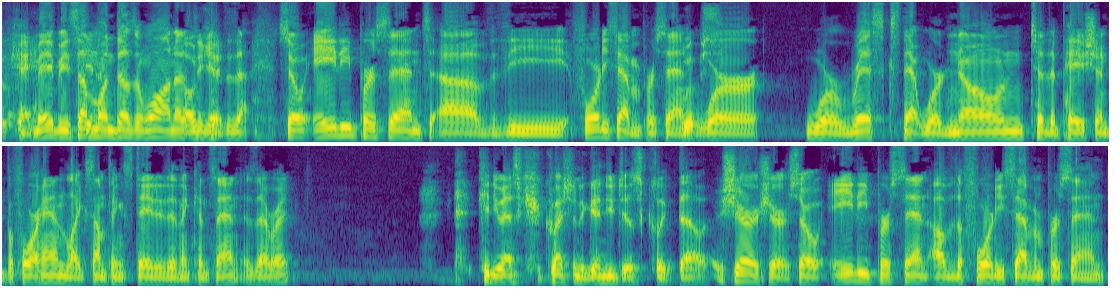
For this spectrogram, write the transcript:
Okay. Maybe someone yeah. doesn't want us okay. to get to that. So, eighty percent of the forty-seven percent were were risks that were known to the patient beforehand, like something stated in the consent. Is that right? Can you ask your question again? You just clicked out. Sure, sure. So, eighty percent of the forty-seven percent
